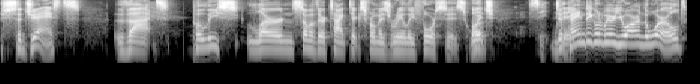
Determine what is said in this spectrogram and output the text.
suggests that police learn some of their tactics from Israeli forces, which, See, the- depending on where you are in the world,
